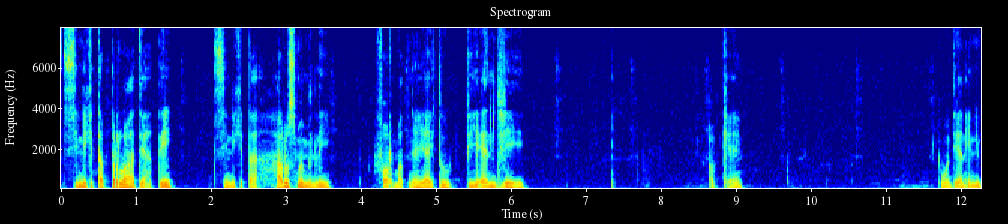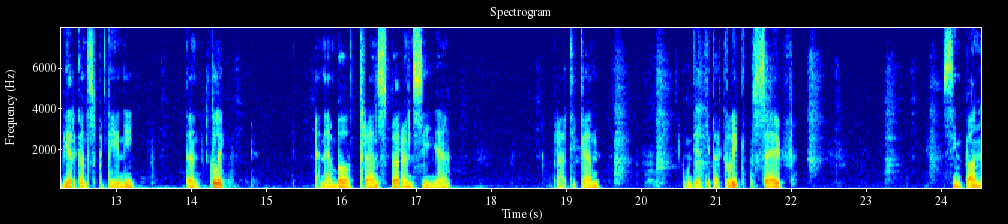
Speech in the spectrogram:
di sini kita perlu hati-hati. Di sini kita harus memilih formatnya yaitu PNG. Oke. Kemudian ini biarkan seperti ini dan klik enable transparency-nya. Perhatikan. Kemudian kita klik save simpan,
